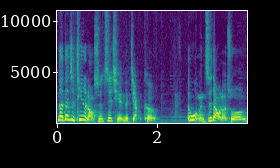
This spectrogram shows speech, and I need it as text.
那但是听了老师之前的讲课，而我们知道了说，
